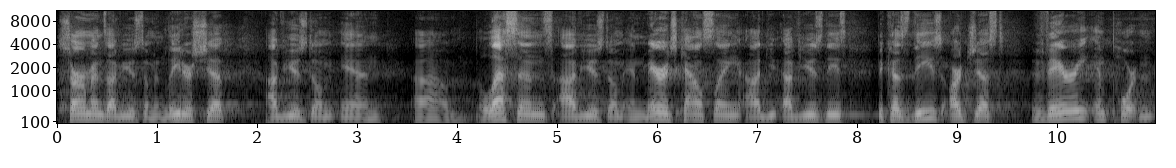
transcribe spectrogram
sermons, I've used them in leadership, I've used them in um, lessons, I've used them in marriage counseling, I've, I've used these because these are just very important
